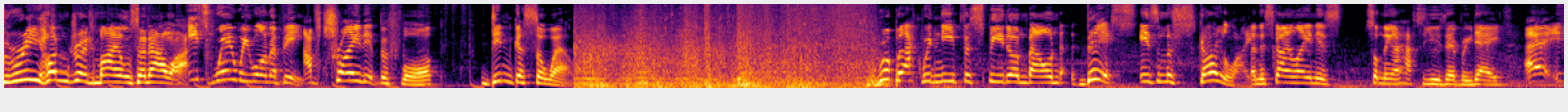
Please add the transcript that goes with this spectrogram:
300 miles an hour. It's where we want to be. I've tried it before. Didn't go so well. We're back with Need for Speed Unbound. This is my Skyline. And the Skyline is something I have to use every day. I,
